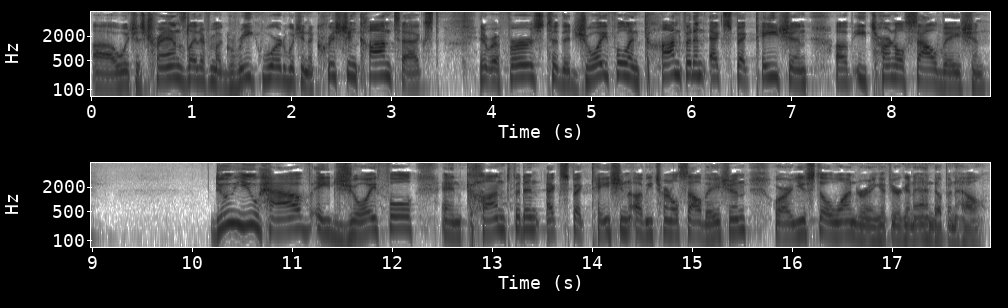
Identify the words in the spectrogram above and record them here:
uh, which is translated from a Greek word, which in a Christian context, it refers to the joyful and confident expectation of eternal salvation. Do you have a joyful and confident expectation of eternal salvation, or are you still wondering if you're going to end up in hell?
